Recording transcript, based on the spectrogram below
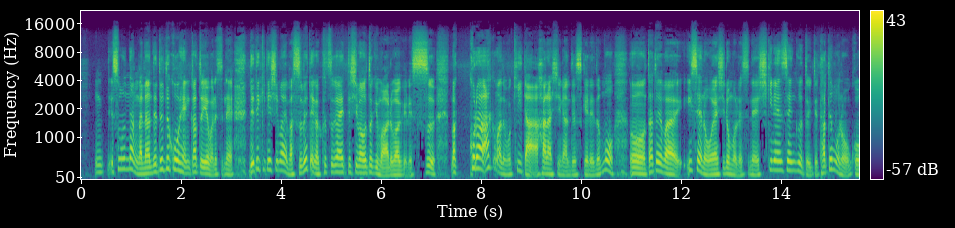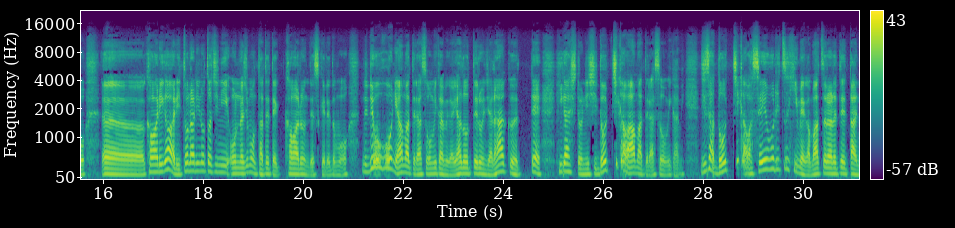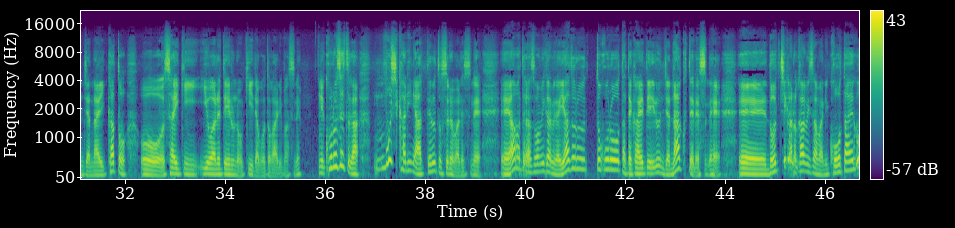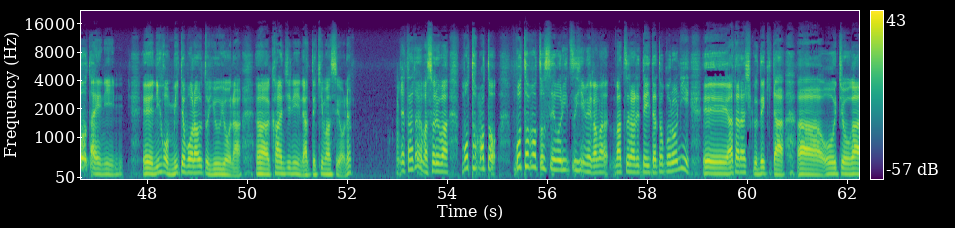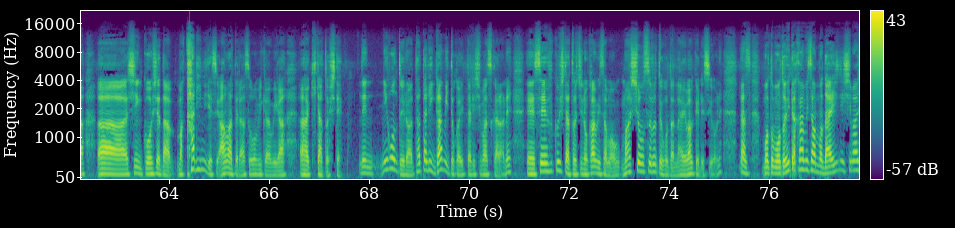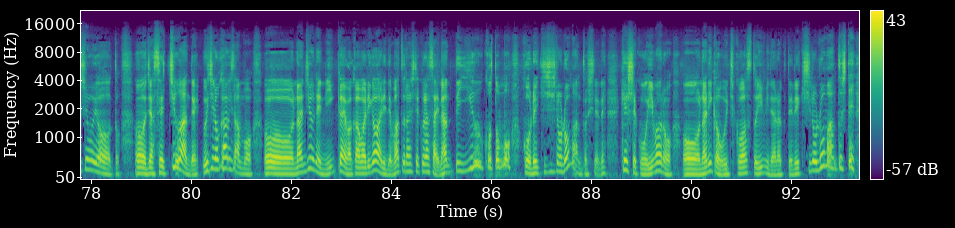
そんなんがなんで出てこうへんかといえばですね、出てきてしまえば全てが覆ってしまう時もあるわけです。まあ、これはあくまでも聞いた話なんですけれども、うん、例えば、伊勢のお社もですね、式年遷宮といって建物をこう、えー、代わり代わり隣の土地に同じもん建てて変わるんですけれども、で両方に天照大神が宿ってるんじゃなくて、東と西、どっちかは天照大神。実はどっちかは聖母律姫が祀られてたんじゃないかと、最近言われているのを聞いたことがありますね。この説が、もし仮に合ってるとすればですね、えー、天照大神が宿るところを建て替えているんじゃなくてですね、えー、どっちかの神様に交代交代に、えー、日本見てもらうというようなあ感じになってきますよね。例えばそれは、もともと、もともとセオリツ姫が、ま、祀られていたところに、えー、新しくできた、あ王朝が、あ信仰してた、まあ、仮にですよ、天照大神があ来たとして。で、日本というのは、たたり神とか言ったりしますからね、えー、征服した土地の神様を抹消するということはないわけですよね。だから、もともといた神さんも大事にしましょうよ、と。じゃあ、折衷案で、うちの神さんも、何十年に一回は代わり代わりで祀らせてください、なんていうことも、こう、歴史のロマンとしてね、決してこう、今の何かを打ち壊すという意味ではなくて、歴史のロマンとして、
